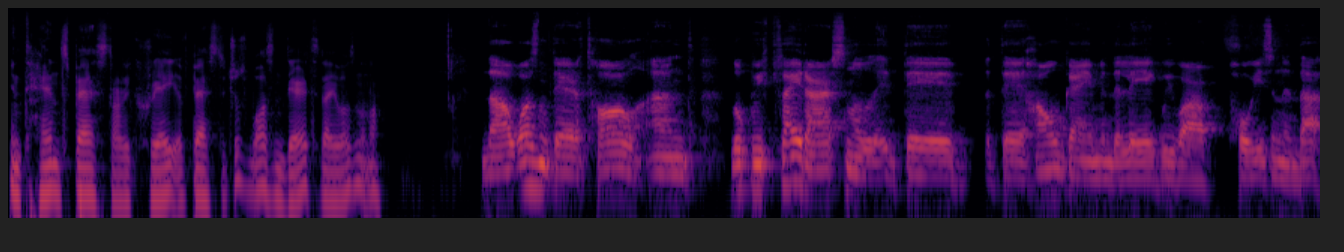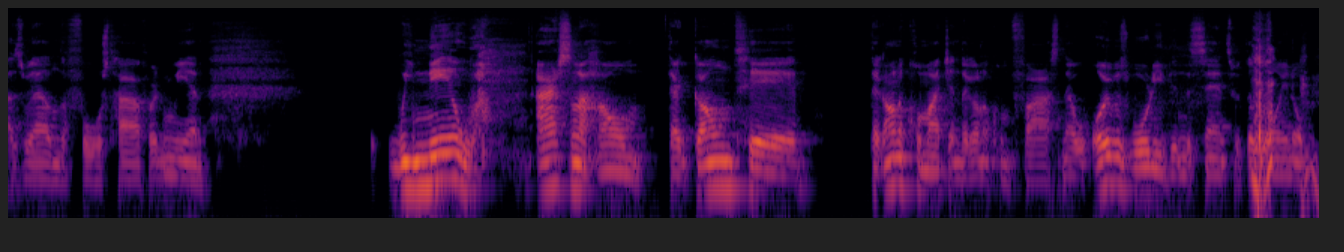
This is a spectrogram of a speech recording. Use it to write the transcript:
intense best or the creative best. It just wasn't there today, wasn't it? No? No, I wasn't there at all. And look, we've played Arsenal in the the home game in the league. We were poisoning that as well in the first half, weren't we? And we knew Arsenal at home, they're going to they're going to come at you and they're going to come fast. Now, I was worried in the sense with the lineup.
